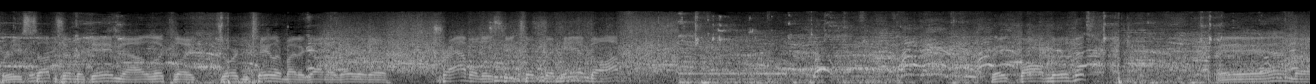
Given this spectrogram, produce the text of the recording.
Three subs in the game now. Looked like Jordan Taylor might have gotten away with a travel as he took the handoff. Great ball movement. And the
